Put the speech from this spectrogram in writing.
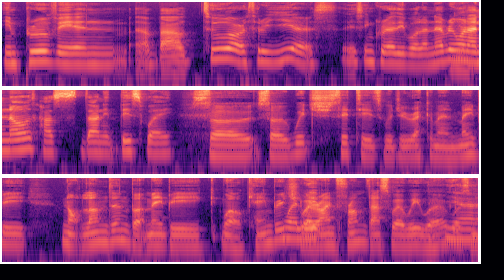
improved in about two or three years. It's incredible, and everyone Yeah. I know has done it this way. So so which cities would you recommend? Maybe not London, but maybe well Cambridge, Well, where we- I'm from. That's where we were, wasn't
